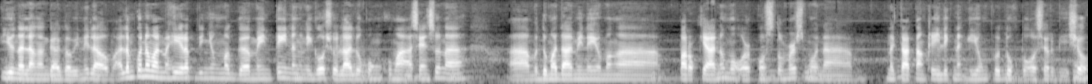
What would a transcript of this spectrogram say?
yun na lang ang gagawin nila. Alam ko naman mahirap din yung mag-maintain ng negosyo lalo kung umaasenso na uh, dumadami na yung mga parokyano mo or customers mo na nagtatangkilik ng iyong produkto o serbisyo.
